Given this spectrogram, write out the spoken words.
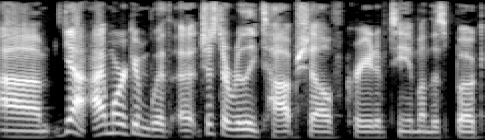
Um, yeah, I'm working with uh, just a really top shelf creative team on this book.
